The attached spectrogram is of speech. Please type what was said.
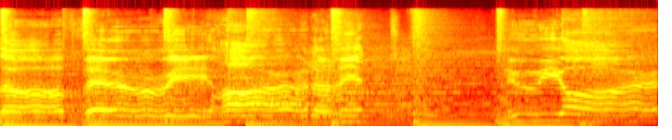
the very heart of it, New York.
